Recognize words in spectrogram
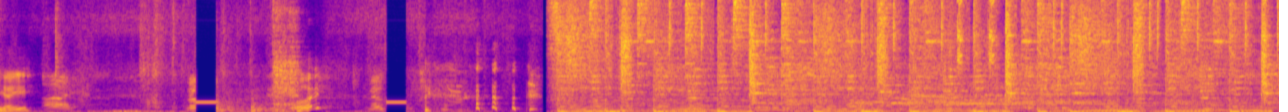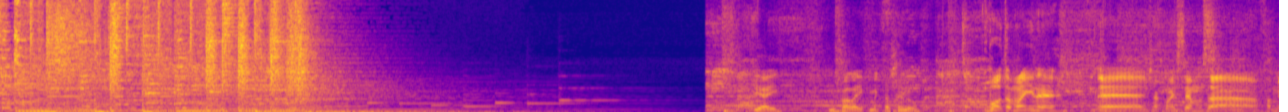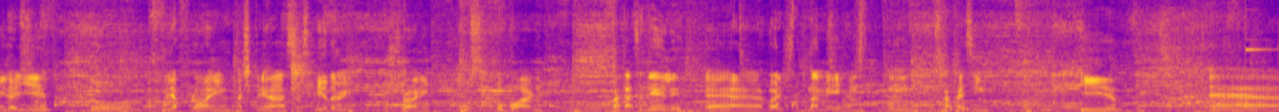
E aí? Ai. Oi? Meu E aí? Me fala aí, como é que tá sendo? Bom, tamo aí, né? É, já conhecemos a família aí, do, a família Froning, as crianças, Hillary, o Froning, o Born, na casa dele. É, agora a gente tá aqui na Mayhem, um cafezinho. E é,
